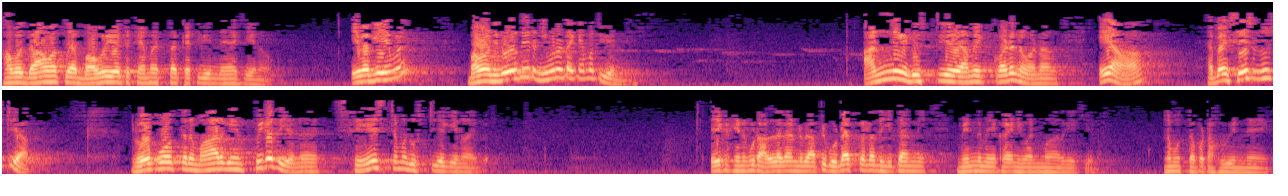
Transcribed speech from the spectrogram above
කවදාවත් යා භවයට කැමැත්තක් ඇති වෙන්නේ නැහැ කියනවා. ඒ වගේම භව නිරෝධයට නිවනට කැමති වෙන්නේ. අන්නේ දෘෂ්ටිය යමෙක් වඩනවා නම් එයා හැබැයි ශේෂ දෘෂ්ටියක්. ලෝකෝත්තර මාර්ගයෙන් පිට තියෙන ශ්‍රේෂ්ඨම දෘෂ්ටිය කියන එක. ඒක කෙනෙකුට අල්ලගන්න බෑ. අපි ගොඩක් කරලාද හිතන්නේ මෙන්න මේකයි නිවන් මාර්ගය කියලා. නමුත් අපට අහුවෙන්නේ නැහැ ඒක.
